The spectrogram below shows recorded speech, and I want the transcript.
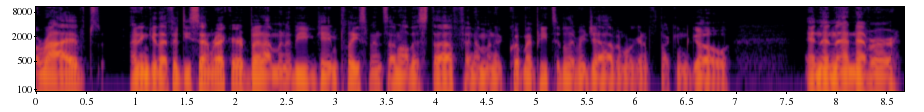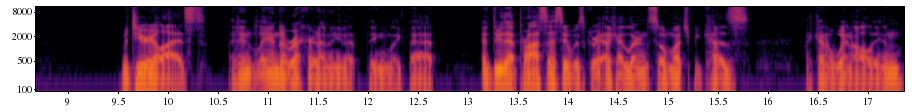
arrived. I didn't get that 50 cent record, but I'm going to be getting placements on all this stuff and I'm going to quit my pizza delivery job and we're going to fucking go. And then that never materialized. I didn't land a record on any of that thing like that. And through that process, it was great. Like I learned so much because I kind of went all in.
